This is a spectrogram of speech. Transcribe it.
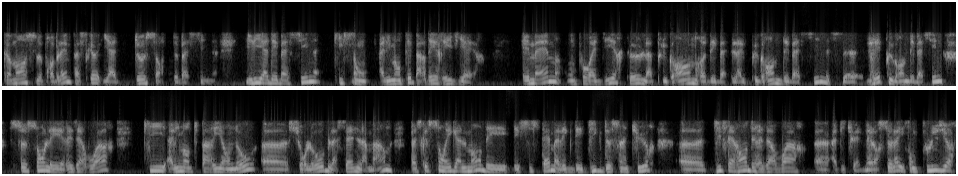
commence le problème parce qu'il y a deux sortes de bassines. Il y a des bassines qui sont alimentées par des rivières. Et même, on pourrait dire que les plus grandes des bassines, ce sont les réservoirs qui alimentent Paris en eau euh, sur l'Aube, la Seine, la Marne, parce que ce sont également des, des systèmes avec des digues de ceinture euh, différents des réservoirs euh, habituels. Mais alors ceux-là, ils font plusieurs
